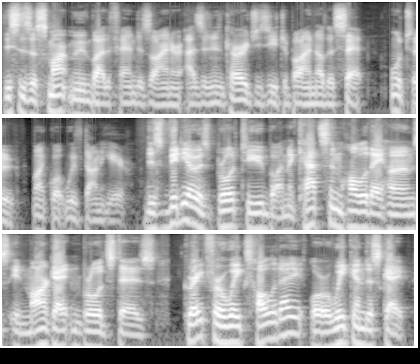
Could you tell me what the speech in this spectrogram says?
This is a smart move by the fan designer as it encourages you to buy another set or two, like what we've done here. This video is brought to you by McCatsim Holiday Homes in Margate and Broadstairs. Great for a week's holiday or a weekend escape,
